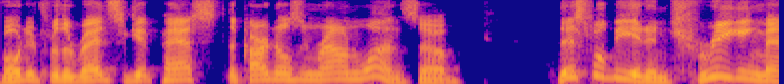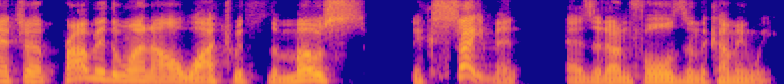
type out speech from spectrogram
voted for the Reds to get past the Cardinals in round one. So this will be an intriguing matchup, probably the one I'll watch with the most excitement as it unfolds in the coming week.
